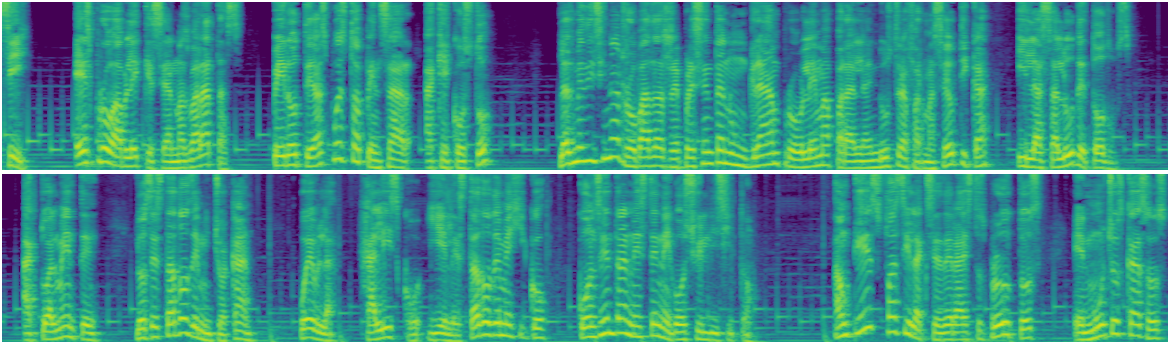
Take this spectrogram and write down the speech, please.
Sí, es probable que sean más baratas, pero ¿te has puesto a pensar a qué costo? Las medicinas robadas representan un gran problema para la industria farmacéutica y la salud de todos. Actualmente, los estados de Michoacán, Puebla, Jalisco y el Estado de México concentran este negocio ilícito. Aunque es fácil acceder a estos productos, en muchos casos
